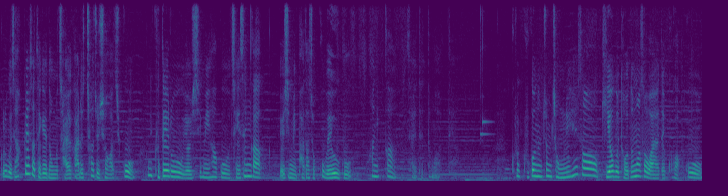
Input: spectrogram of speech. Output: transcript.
그리고 이제 학교에서 되게 너무 잘 가르쳐 주셔가지고 그대로 열심히 하고 제 생각 열심히 받아 적고 외우고 하니까 잘 됐던 것 같아요. 그리고 그거는 좀 정리해서 기억을 더듬어서 와야 될 것 같고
